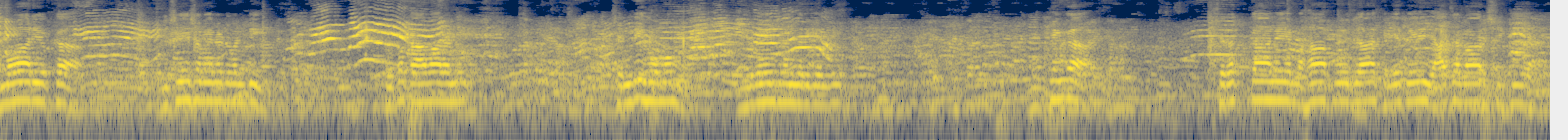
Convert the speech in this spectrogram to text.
అమ్మవారి యొక్క విశేషమైనటువంటి కృప కావాలని చండీ హోమం నిర్వహించడం జరిగింది. ముఖ్యంగా శరత్కాలే మహాపూజ క్రియతే యాచవార్షికి అని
